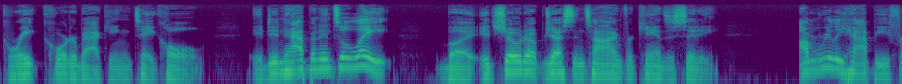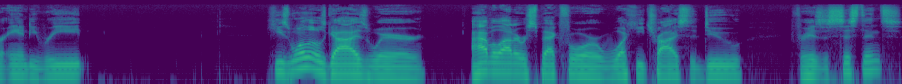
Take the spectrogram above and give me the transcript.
great quarterbacking take hold. It didn't happen until late, but it showed up just in time for Kansas City. I'm really happy for Andy Reid. He's one of those guys where I have a lot of respect for what he tries to do for his assistants.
